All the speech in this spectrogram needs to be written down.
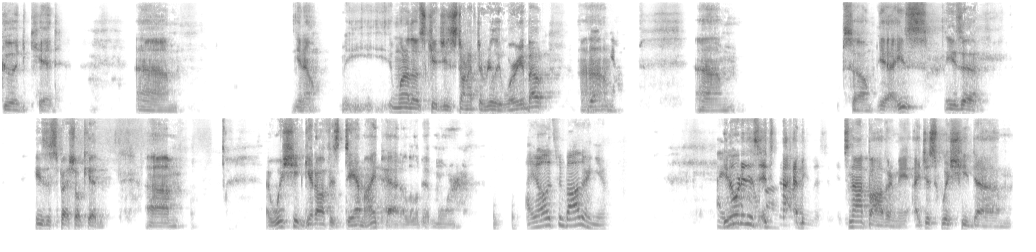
good kid. Um, you know, one of those kids you just don't have to really worry about. Yeah. Um, um, so yeah, he's he's a he's a special kid. Um, I wish he'd get off his damn iPad a little bit more. I know it's been bothering you. I you know what it's it's not i mean listen it's not bothering me i just wish he'd um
